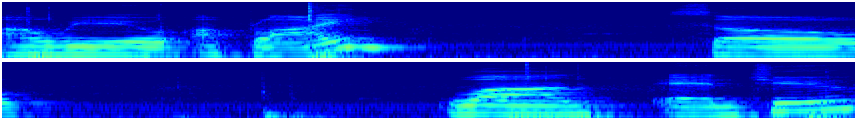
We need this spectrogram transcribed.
I will apply so 1 and 2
